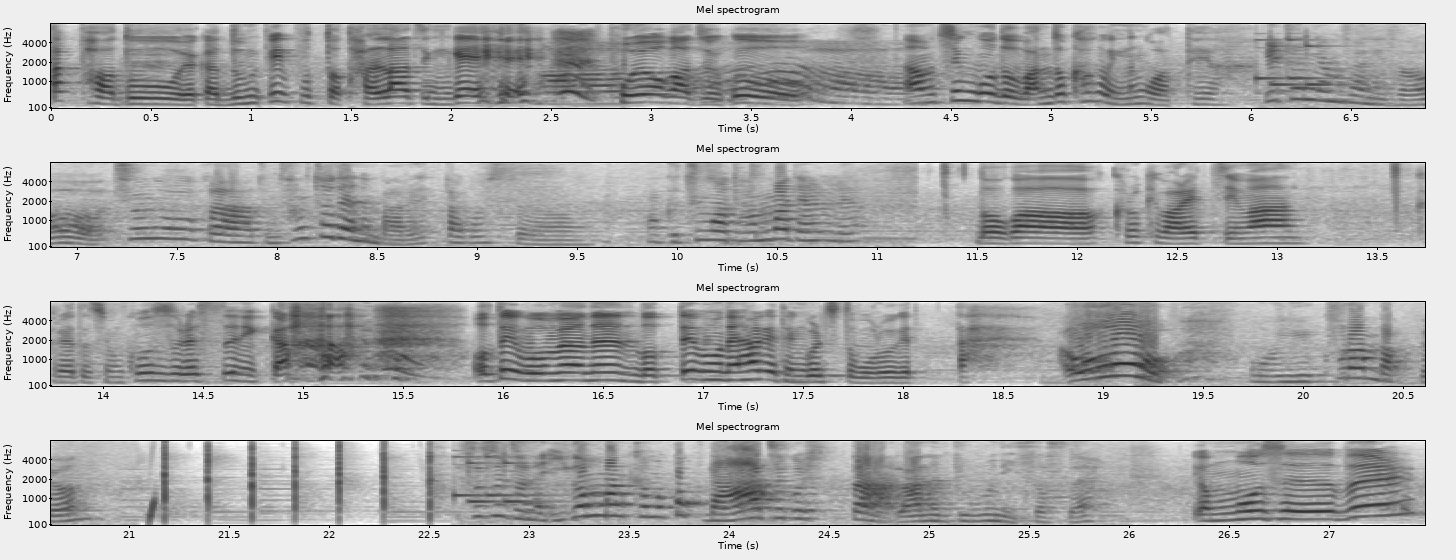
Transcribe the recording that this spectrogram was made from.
딱 봐도 약간 눈빛부터 달라진 게 보여가지고 아. 남친구도 만족하고 있는 것 같아요. 1탄 영상에서 친구가 좀 상처되는 말을 했다고 했어요. 어, 그 친구한테 한마디 할래요? 너가 그렇게 말했지만 그래도 지금 코수술 했으니까 어떻게 보면은 너 때문에 하게 된 걸지도 모르겠다. 오! 어, 이게 쿨한 답변. 수술 전에 이것만큼은 꼭 나아지고 싶다라는 부분이 있었어요? 옆모습을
